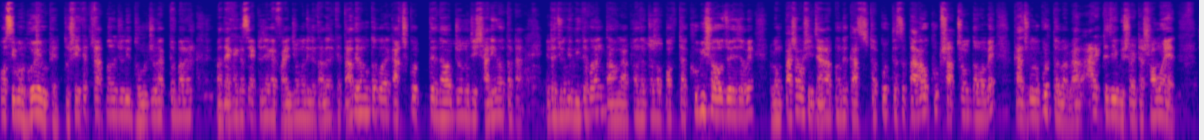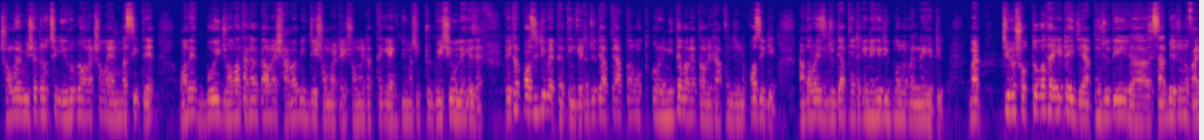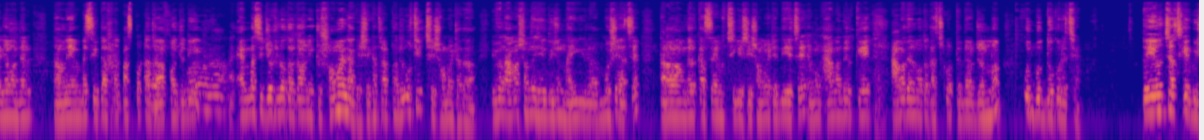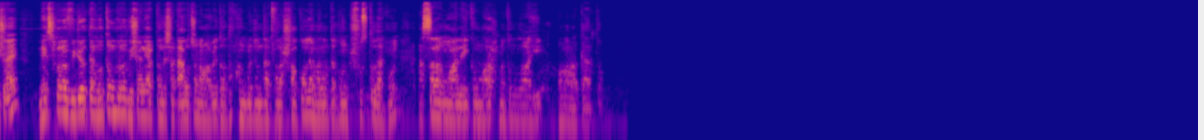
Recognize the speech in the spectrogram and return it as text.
পসিবল হয়ে ওঠে। তো সেই ক্ষেত্রে আপনারা যদি ধৈর্য রাখতে পারেন বা দেখা গেছে একটা জায়গায় ফাইল জমা দিলে তাদেরকে তাদের মতো করে কাজ করতে দেওয়ার জন্য যে স্বাধীনতাটা, এটা যদি দিতে পারেন, তাহলে আপনাদের জন্য পথটা খুবই সহজ হয়ে যাবে এবং পাশাপাশি যারা আপনাদের কাজটা করতেছে, তারাও খুব স্বাচ্ছন্দ্যভাবে কাজগুলো করতে পারবে। আর আরেকটা যে বিষয়টা, সময়ের সময়ের বিষয়টা হচ্ছে ইউরোপে অনেক সময় এম্বাসিতে অনেক বই জমা থাকার কারণে স্বাভাবিক যে সময়টা, এই সময়টার থেকে এক, দুই মাস একটু বেশিও লেগে যায়। তো এটা পজিটিভ একটা থিঙ্ক এটা যদি আপনি আপনার মতো করে নিতে পারেন, তাহলে এটা আপনার জন্য পজিটিভ আদারওয়াইজ যদি আপনি এটাকে নেগেটিভ মনে করেন নেগেটিভ বাট চির সত্য কথা এটাই যে আপনি যদি সার্বিয়ার জন্য ফাইল জমা দেন, তাহলে এম্বাসিতে আপনার পাসপোর্টটা যাওয়ার পর যদি এম্বাসি জটিলতার কারণে একটু সময় লাগে, সেক্ষেত্রে আপনাদের উচিত সেই সময়টা দেওয়া। ইভেন আমার সামনে যে দুজন ভাই বসে আছে, তারাও আমাদের কাছে হচ্ছে গিয়ে সেই সময়টা দিয়েছে এবং আমাদেরকে আমাদের মতো কাজ করতে দেওয়ার জন্য উদ্বুদ্ধ করেছে। তো এই হচ্ছে আজকের বিষয়। নেক্সট কোনো ভিডিওতে নতুন কোনো বিষয় নিয়ে আপনাদের সাথে আলোচনা হবে, ততক্ষণ পর্যন্ত আপনারা সকলে ভালো থাকুন, সুস্থ থাকুন। আসসালামু আলাইকুম রহমতুল্লাহি ওবরাকাতুহ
